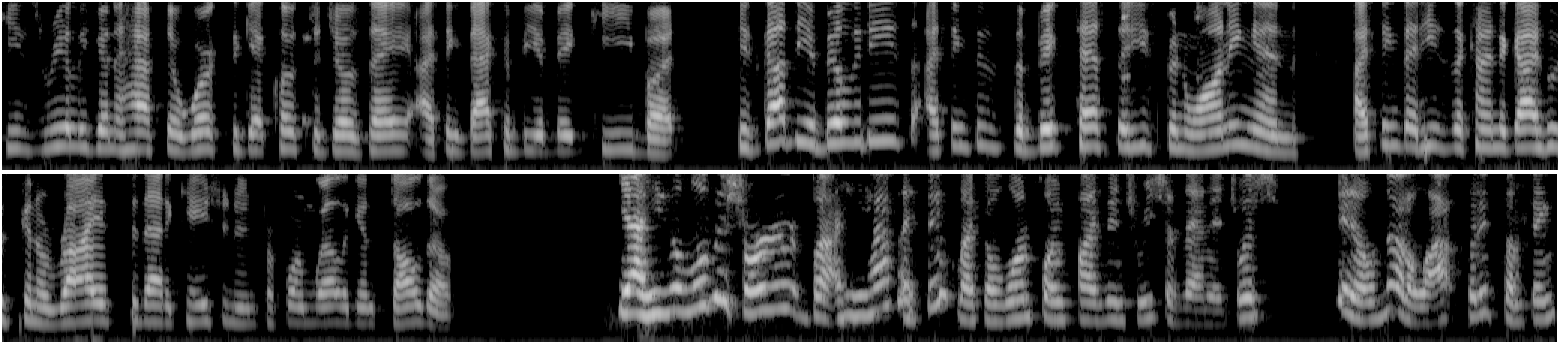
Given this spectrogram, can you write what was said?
he's really going to have to work to get close to Jose. I think that could be a big key, but he's got the abilities. I think this is the big test that he's been wanting, and I think that he's the kind of guy who's going to rise to that occasion and perform well against Aldo. Yeah, he's a little bit shorter, but he has, I think, like a 1.5 inch reach advantage, which, you know, not a lot, but it's something.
